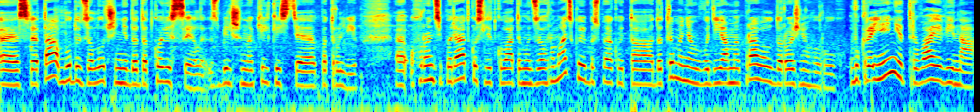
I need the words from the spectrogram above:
е, свята будуть залучені додаткові сили, збільшено кількість е, патрулів. Е, Охоронці порядку слідкуватимуть за громадською безпекою та дотриманням водіями правил дорожнього руху. В Україні триває війна.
